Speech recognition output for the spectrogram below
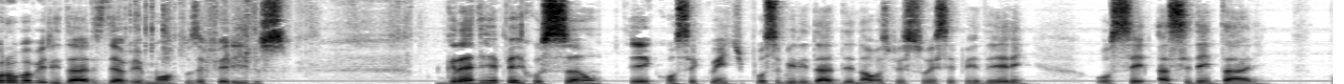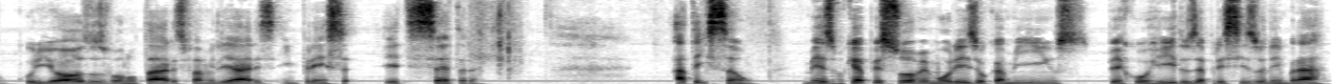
probabilidades de haver mortos e feridos. Grande repercussão e consequente possibilidade de novas pessoas se perderem ou se acidentarem. curiosos, voluntários, familiares, imprensa, etc. Atenção! Mesmo que a pessoa memorize os caminhos percorridos, é preciso lembrar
